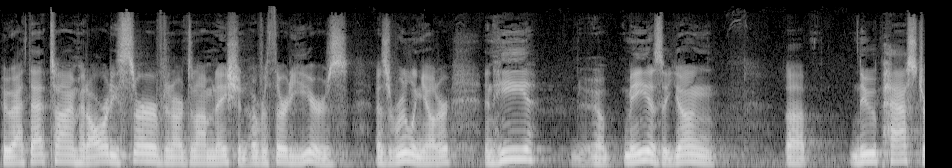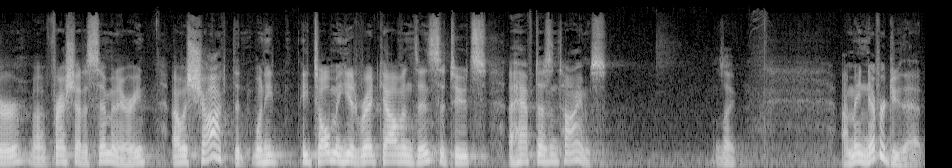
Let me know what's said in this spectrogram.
who at that time had already served in our denomination over 30 years as a ruling elder. And he, you know, me as a young uh, new pastor, uh, fresh out of seminary, I was shocked that when he, he told me he had read Calvin's Institutes a half dozen times. I was like, I may never do that.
